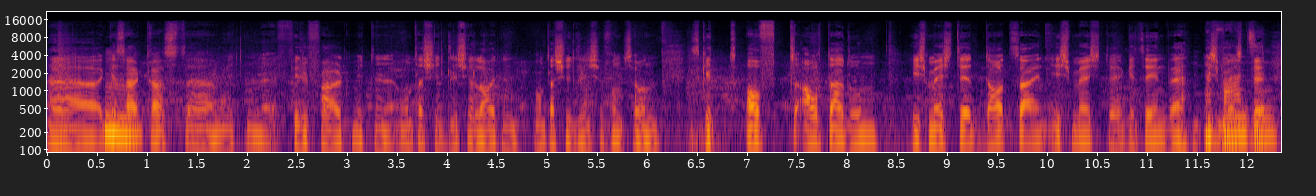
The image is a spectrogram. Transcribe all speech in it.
äh, gesagt mhm. hast, äh, mit der Vielfalt, mit den unterschiedlichen Leuten, unterschiedliche Funktionen. Es geht oft auch darum, ich möchte dort sein, ich möchte gesehen werden, ich Wahnsinn. möchte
